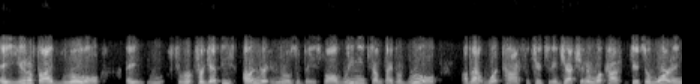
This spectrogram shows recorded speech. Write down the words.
a unified rule a forget these unwritten rules of baseball. We need some type of rule about what constitutes an ejection and what constitutes a warning.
